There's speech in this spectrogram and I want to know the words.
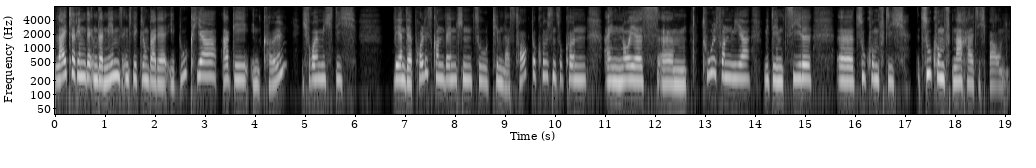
Leiterin der Unternehmensentwicklung bei der Edukia AG in Köln. Ich freue mich, dich während der Polis Convention zu Timlas Talk begrüßen zu können. Ein neues ähm, Tool von mir mit dem Ziel, äh, zukünftig, Zukunft nachhaltig bauen.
